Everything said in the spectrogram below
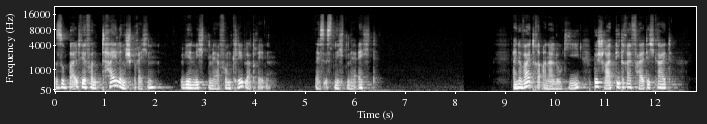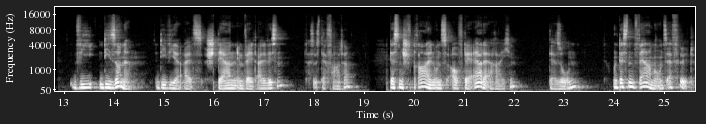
sobald wir von Teilen sprechen, wir nicht mehr vom Kleeblatt reden. Es ist nicht mehr echt. Eine weitere Analogie beschreibt die Dreifaltigkeit wie die Sonne, die wir als Stern im Weltall wissen, das ist der Vater, dessen Strahlen uns auf der Erde erreichen, der Sohn, und dessen Wärme uns erfüllt,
